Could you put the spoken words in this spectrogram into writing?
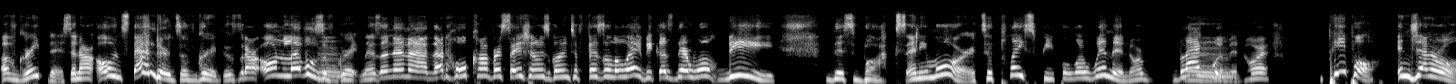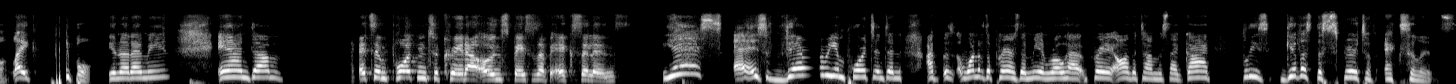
of greatness and our own standards of greatness and our own levels mm. of greatness. And then uh, that whole conversation is going to fizzle away because there won't be this box anymore to place people or women or black mm. women or people in general like people you know what i mean? And um it's important to create our own spaces of excellence. Yes it's very important and I, one of the prayers that me and ro have, pray all the time is like god please give us the spirit of excellence.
